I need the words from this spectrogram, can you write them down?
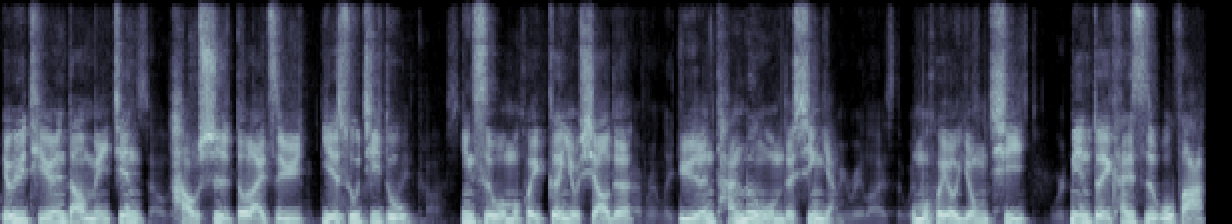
由于体验到每件好事都来自于耶稣基督，因此我们会更有效地与人谈论我们的信仰。我们会有勇气面对看似无法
